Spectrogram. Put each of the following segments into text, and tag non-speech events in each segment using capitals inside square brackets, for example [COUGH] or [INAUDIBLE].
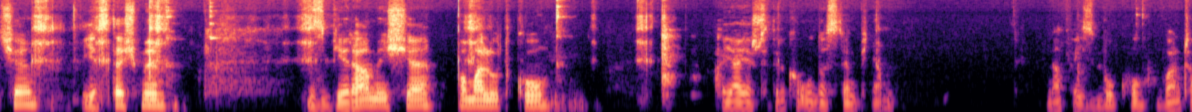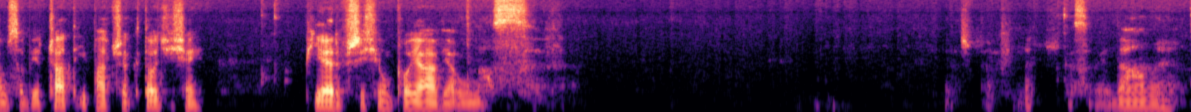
Witajcie. Jesteśmy, zbieramy się pomalutku, a ja jeszcze tylko udostępniam na Facebooku. Włączam sobie czat i patrzę, kto dzisiaj pierwszy się pojawia u nas. Jeszcze chwileczkę sobie damy.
